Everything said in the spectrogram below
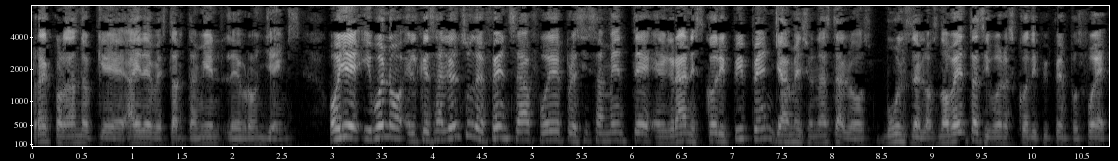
recordando que ahí debe estar también LeBron James. Oye, y bueno, el que salió en su defensa fue precisamente el gran Scottie Pippen, ya mencionaste a los Bulls de los noventas, y bueno, Scottie Pippen pues fue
